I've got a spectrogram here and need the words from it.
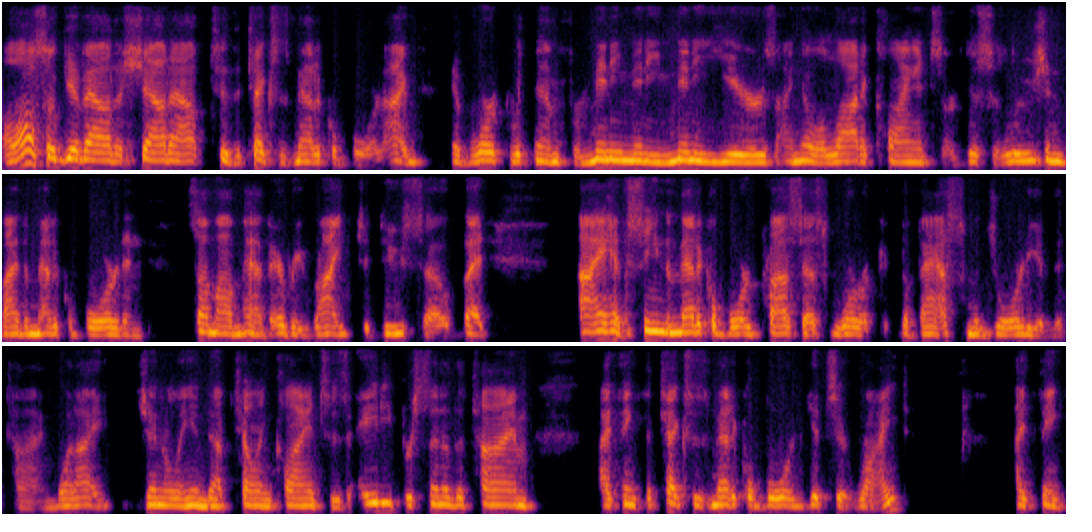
I'll also give out a shout out to the Texas Medical Board. I have worked with them for many, many, many years. I know a lot of clients are disillusioned by the medical board, and some of them have every right to do so. But I have seen the medical board process work the vast majority of the time. What I generally end up telling clients is 80% of the time, I think the Texas Medical Board gets it right. I think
